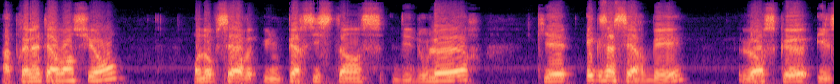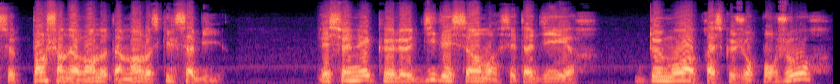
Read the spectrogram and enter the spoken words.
Après l'intervention, on observe une persistance des douleurs qui est exacerbée lorsqu'il se penche en avant, notamment lorsqu'il s'habille. Et ce n'est que le 10 décembre, c'est-à-dire deux mois presque jour pour jour,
